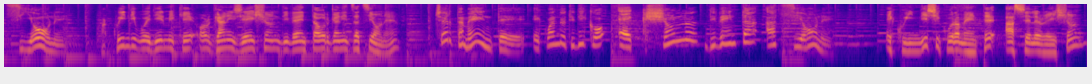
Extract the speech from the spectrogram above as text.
zione. Ma quindi vuoi dirmi che organization diventa organizzazione? Certamente, e quando ti dico action diventa azione e quindi sicuramente acceleration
